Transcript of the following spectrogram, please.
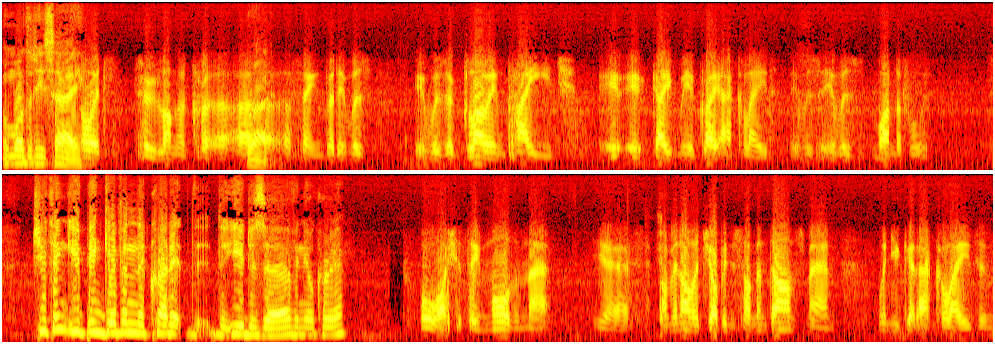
And what did he say? Oh, it's too long a, cr- uh, Right. a, a thing, but it was it was a glowing page. It, it gave me a great accolade. It was it was wonderful. Do you think you've been given the credit th- that you deserve in your career? Oh, I should think more than that. Yes. I mean, I'm a jobbing song and dance man. When you get accolades and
